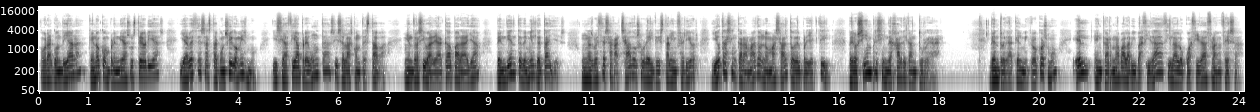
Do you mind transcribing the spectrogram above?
ora con Diana, que no comprendía sus teorías, y a veces hasta consigo mismo, y se hacía preguntas y se las contestaba, mientras iba de acá para allá, pendiente de mil detalles, unas veces agachado sobre el cristal inferior y otras encaramado en lo más alto del proyectil, pero siempre sin dejar de canturrear. Dentro de aquel microcosmo, él encarnaba la vivacidad y la locuacidad francesa,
